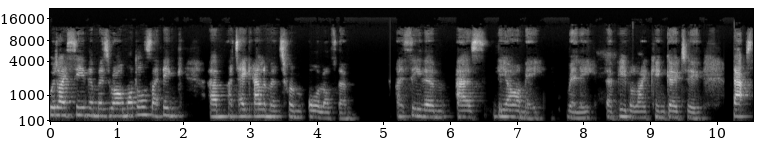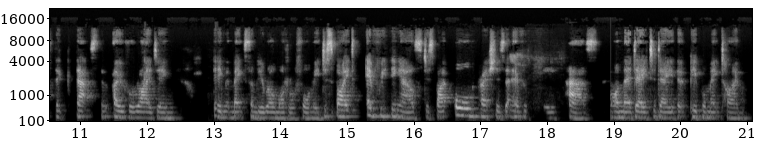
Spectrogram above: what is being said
Would I see them as role models? I think um, I take elements from all of them. I see them as the army, really, the people I can go to. That's the that's the overriding thing that makes somebody a role model for me, despite everything else, despite all the pressures that mm. everybody has on their day to day, that people make time.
